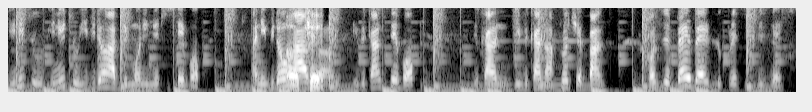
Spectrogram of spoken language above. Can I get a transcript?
you need to you need to if you don't have the money you need to save up and if you don't okay. have, um, you can't save up, you can if you can approach a bank because it's a very very lucrative business.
